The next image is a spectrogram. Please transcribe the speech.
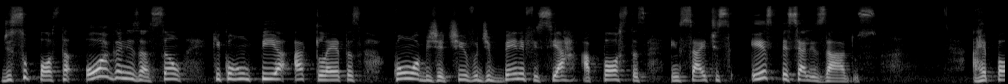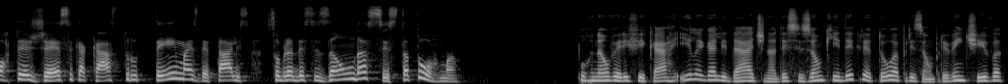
de suposta organização que corrompia atletas com o objetivo de beneficiar apostas em sites especializados. A repórter Jéssica Castro tem mais detalhes sobre a decisão da sexta turma por não verificar ilegalidade na decisão que decretou a prisão preventiva,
